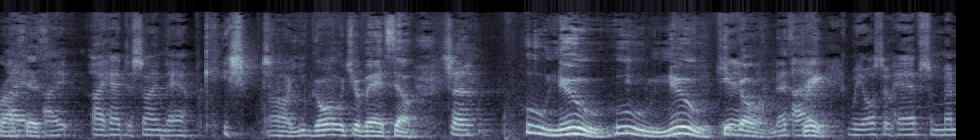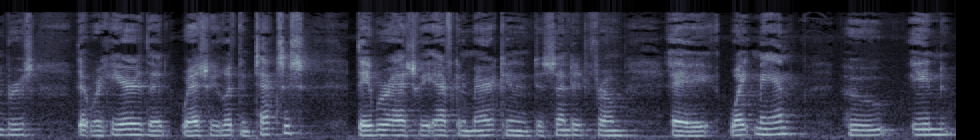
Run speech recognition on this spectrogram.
process? I, I, I had to sign the application. Oh, you going with your bad self. So Who knew? Who knew? Keep yeah, going. That's I- great. we also have some members that were here that were actually lived in Texas. They were actually African American and descended from a white man who, in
